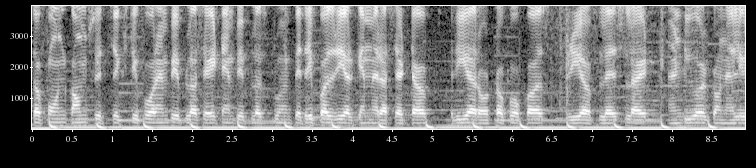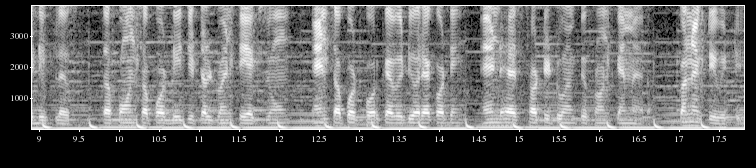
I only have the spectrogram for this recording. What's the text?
the phone comes with 64MP plus 8MP plus 2MP triple rear camera setup, rear autofocus, rear flashlight and dual tone LED flash. The phone supports digital 20x zoom and support 4K video recording and has 32MP front camera. Connectivity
